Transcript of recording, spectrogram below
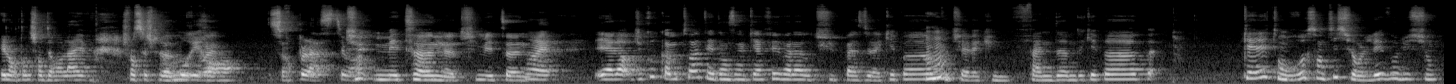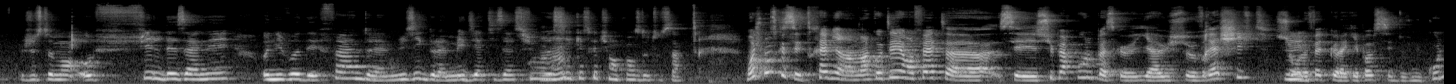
Et l'entendre chanter en live, je pense que je peux Ouais. mourir en, sur place, tu vois. Tu m'étonnes, tu m'étonnes. Ouais. Et alors, du coup, comme toi, t'es dans un café, voilà, où tu passes de la K-pop, Mhm. où tu es avec une fandom de K-pop. Quel est ton ressenti sur l'évolution, justement, au fil des années, au niveau des fans, de la musique, de la médiatisation Mhm. aussi? Qu'est-ce que tu en penses de tout ça? Moi, je pense que c'est très bien. D'un côté, en fait, euh, c'est super cool parce qu'il y a eu ce vrai shift sur Mm. le fait que la K-pop c'est devenu cool.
